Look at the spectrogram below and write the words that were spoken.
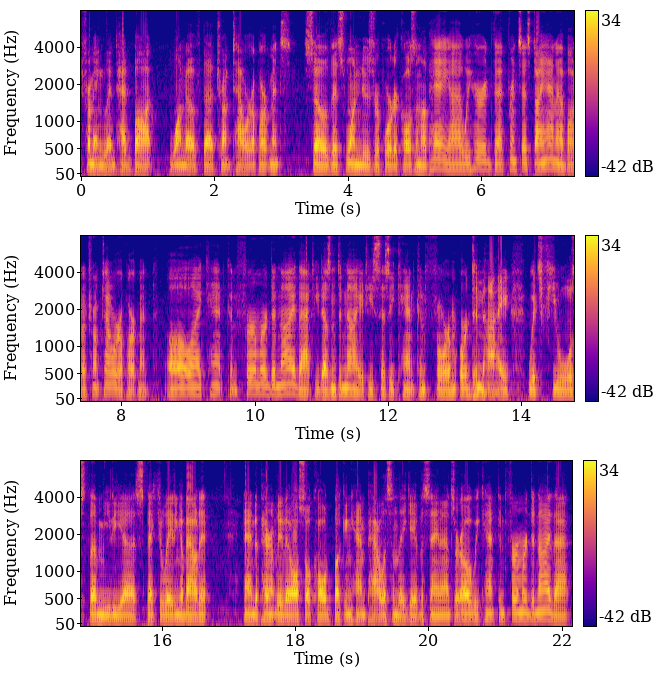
from England had bought one of the Trump Tower apartments. So this one news reporter calls him up, "Hey, uh, we heard that Princess Diana bought a Trump Tower apartment." "Oh, I can't confirm or deny that." He doesn't deny it. He says he can't confirm or deny, which fuels the media speculating about it. And apparently they also called Buckingham Palace and they gave the same answer oh, we can't confirm or deny that.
